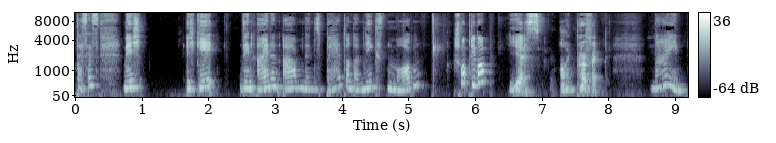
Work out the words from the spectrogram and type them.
Das ist nicht, ich gehe den einen Abend ins Bett und am nächsten Morgen, schwuppdiwupp, yes, I'm perfect. Nein,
